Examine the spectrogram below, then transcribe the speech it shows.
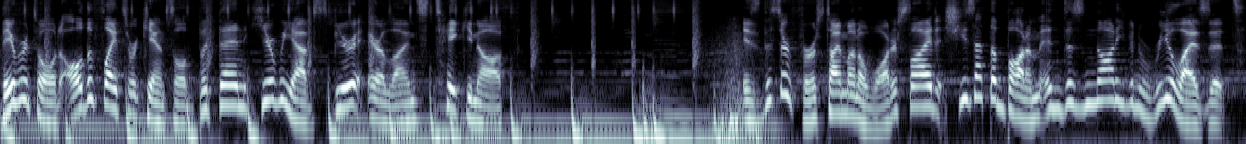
They were told all the flights were cancelled, but then here we have Spirit Airlines taking off. Is this her first time on a water slide? She's at the bottom and does not even realize it.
